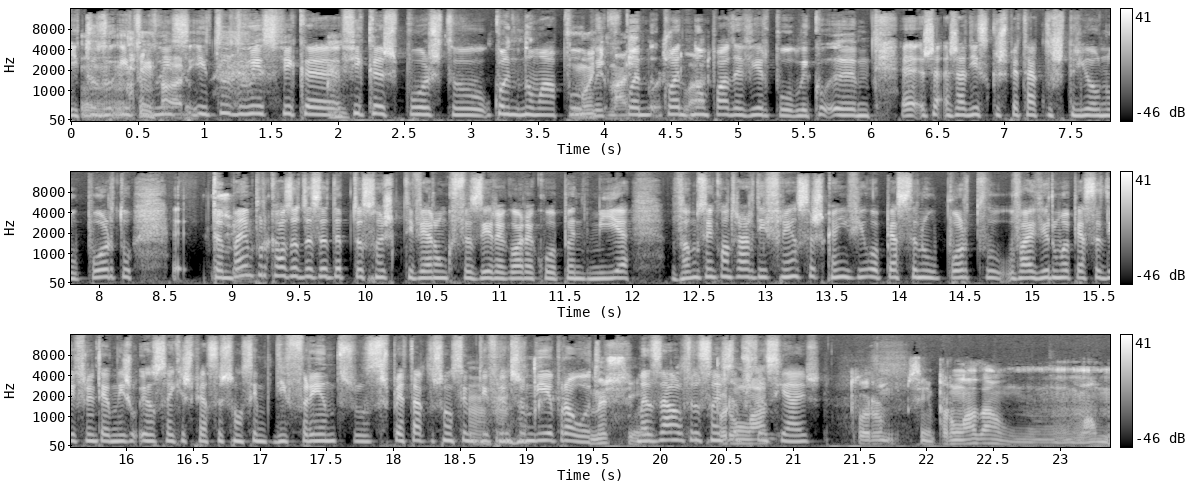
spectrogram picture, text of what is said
E tudo, e tudo, isso, e tudo isso fica, fica exposto quando não há público, quando, exposto, quando claro. não pode haver público. Hum, eh, já, já, disse que o espetáculo estreou no Porto, eh, também Sim. por causa das adaptações que tiveram que fazer agora com a pandemia. Vamos encontrar diferenças? Quem viu a peça no Porto vai ver uma peça diferente. Eu sei que as peças são sempre diferentes, os espetáculos são sempre uhum. diferentes de um dia para o outro, mas, sim, mas há alterações um substanciais. Lado, por, sim, por um lado há, um, há, um,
